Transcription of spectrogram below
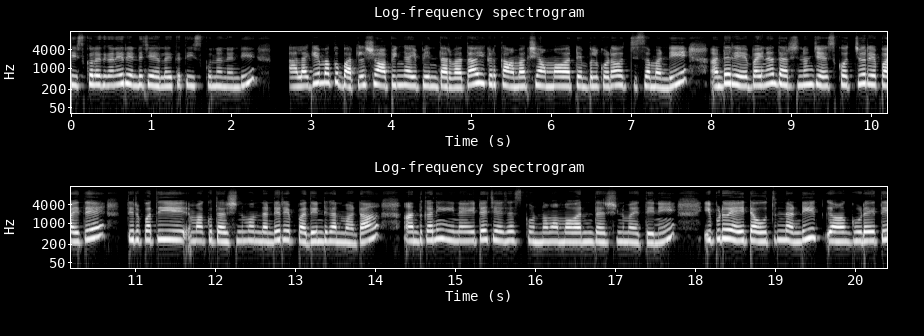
తీసుకోలేదు కానీ రెండు చీరలు అయితే తీసుకున్నానండి. అలాగే మాకు బట్టల షాపింగ్ అయిపోయిన తర్వాత ఇక్కడ కామాక్షి అమ్మవారి టెంపుల్ కూడా వచ్చేసామండి. అంటే రేపైనా దర్శనం చేసుకోవచ్చు. రేపు అయితే తిరుపతి మాకు దర్శనం ఉందండి. రేపు 10:00కనమాట. అందుకని ఈ నైటే చేసేసుకుంటున్నాం అమ్మవారిని దర్శనం అయితేని. ఇప్పుడు ఎయిట్ అవుతుందండి. గుడి అయితే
